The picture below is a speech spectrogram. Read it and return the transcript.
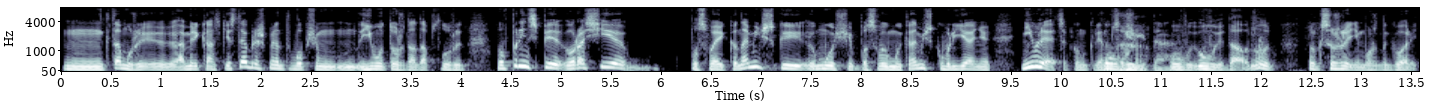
К тому же американский истеблишмент, в общем, его тоже надо обслуживать. Но, в принципе, Россия по своей экономической мощи, по своему экономическому влиянию не является конкурентом увы, США. Да. Увы, увы, да. Ну, только, к сожалению, можно говорить.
